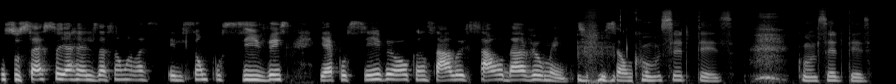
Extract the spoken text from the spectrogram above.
O sucesso e a realização, elas, eles são possíveis e é possível alcançá-los saudavelmente. É um... Com certeza. Com certeza.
